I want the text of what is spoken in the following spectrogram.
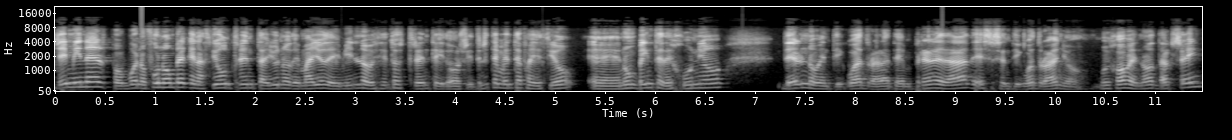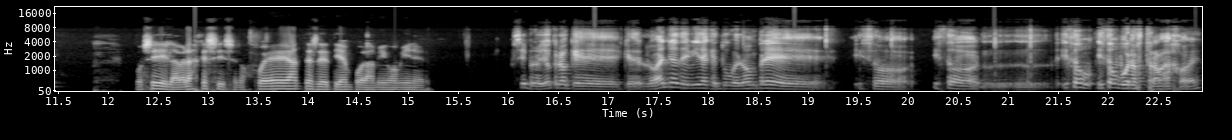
Jay Miner, pues bueno, fue un hombre que nació un 31 de mayo de 1932 y tristemente falleció en un 20 de junio del 94, a la temprana edad de 64 años. Muy joven, ¿no, Darkseid? Pues sí, la verdad es que sí, se nos fue antes de tiempo el amigo Miner. Sí, pero yo creo que, que los años de vida que tuvo el hombre hizo, hizo, hizo, hizo buenos trabajos, ¿eh?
